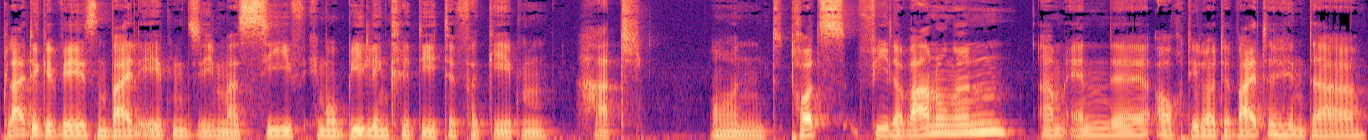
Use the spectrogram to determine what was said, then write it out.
pleite gewesen, weil eben sie massiv Immobilienkredite vergeben hat. Und trotz vieler Warnungen am Ende auch die Leute weiterhin da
